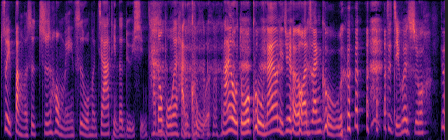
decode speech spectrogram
最棒的是之后每一次我们家庭的旅行，他都不会喊苦 了，哪有多苦，哪有你去合欢山苦，自己会说。对，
